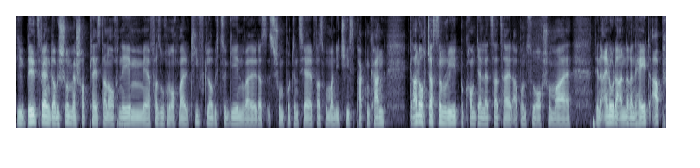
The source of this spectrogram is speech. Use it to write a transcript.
Die Bills werden, glaube ich, schon mehr Shotplays dann auch nehmen, mehr versuchen auch mal tief, glaube ich, zu gehen, weil das ist schon potenziell etwas, wo man die Chiefs packen kann. Gerade auch Justin Reed bekommt ja in letzter Zeit ab und zu auch schon mal den ein oder anderen Hate ab.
